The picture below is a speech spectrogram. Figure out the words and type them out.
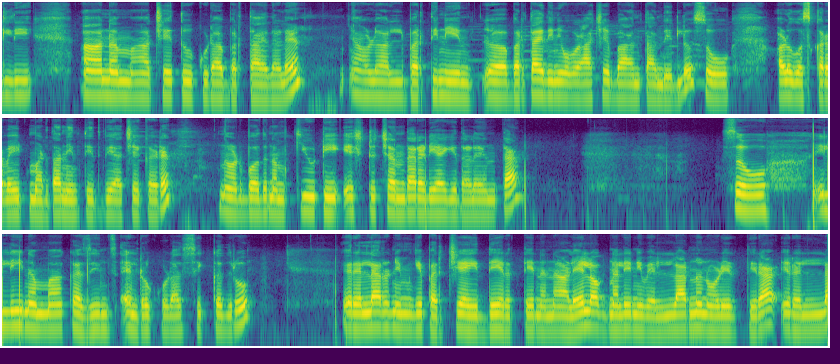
ಇಲ್ಲಿ ನಮ್ಮ ಚೇತು ಕೂಡ ಬರ್ತಾ ಇದ್ದಾಳೆ. ಅವಳು ಅಲ್ಲಿ ಬರ್ತೀನಿ ಬರ್ತಾ ಇದ್ದೀನಿ ಆಚೆ ಬಾ ಅಂತ ಅಂದಿದ್ಲು. ಸೊ ಅವಳಿಗೋಸ್ಕರ ವೆಯ್ಟ್ ಮಾಡ್ತಾ ನಿಂತಿದ್ವಿ ಆಚೆ ಕಡೆ. ನೋಡ್ಬೋದು ನಮ್ಮ ಕ್ಯೂಟಿ ಎಷ್ಟು ಚೆಂದ ರೆಡಿಯಾಗಿದ್ದಾಳೆ ಅಂತ. ಸೊ ಇಲ್ಲಿ ನಮ್ಮ ಕಸಿನ್ಸ್ ಎಲ್ಲರೂ ಕೂಡ ಸಿಕ್ಕಿದ್ರು. ಇವರೆಲ್ಲರೂ ನಿಮಗೆ ಪರಿಚಯ ಇದ್ದೇ ಇರುತ್ತೆ. ನನ್ನ ಹಳೆ ಲಾಗ್ನಲ್ಲಿ ನೀವೆಲ್ಲರನ್ನೂ ನೋಡಿರ್ತೀರ. ಇವರೆಲ್ಲ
